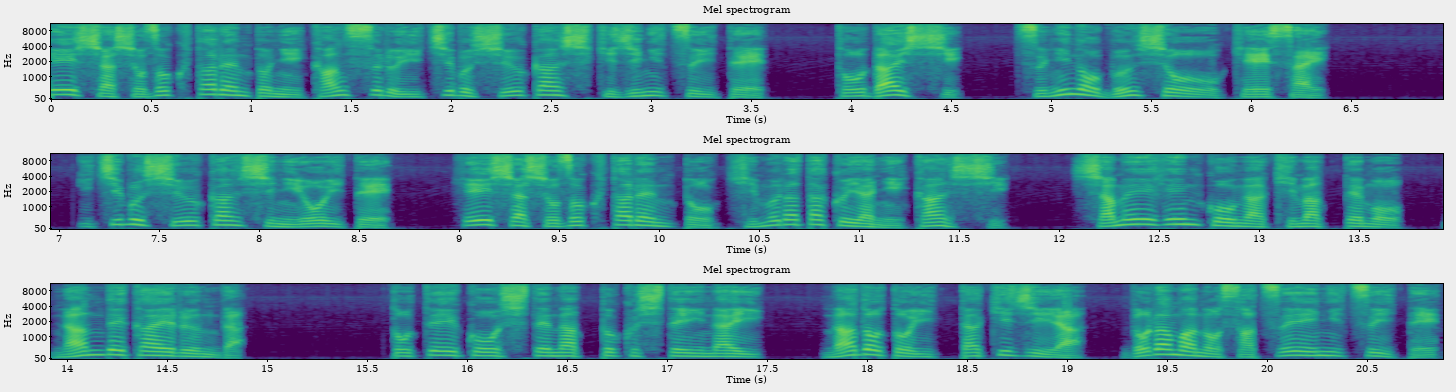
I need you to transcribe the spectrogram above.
経営者所属タレントに関する一部週刊誌記事について、と題し、次の文章を掲載。一部週刊誌において、弊社所属タレント木村拓哉に関し、社名変更が決まっても、なんで変えるんだ。と抵抗して納得していない、などといった記事や、ドラマの撮影について、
